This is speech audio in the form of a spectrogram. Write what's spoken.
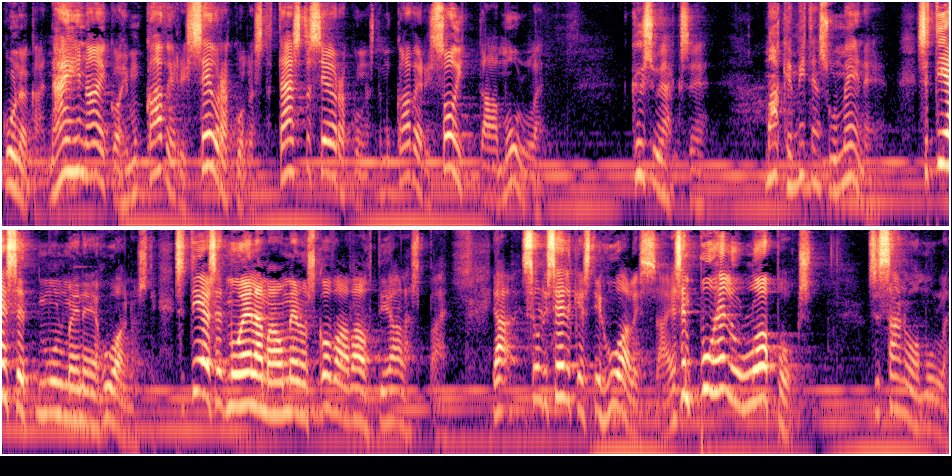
kuunnelkaa, näihin aikoihin mun kaveri seurakunnasta, tästä seurakunnasta mun kaveri soittaa mulle kysyäkseen, Make, miten sul menee? Se tiesi, että mulla menee huonosti. Se tiesi, että mun elämä on menossa kovaa vauhtia alaspäin. Ja se oli selkeästi huolissaan. Ja sen puhelun lopuksi se sanoo mulle,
